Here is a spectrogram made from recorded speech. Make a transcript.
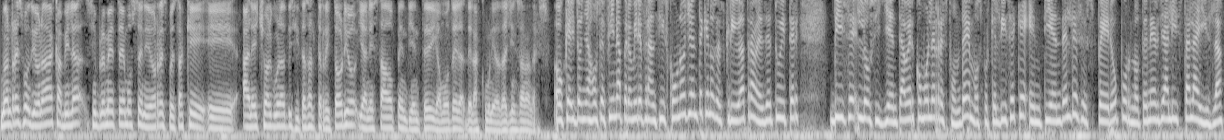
No han respondido nada, Camila. Simplemente hemos tenido respuesta que eh, han hecho algunas visitas al territorio y han estado pendientes, digamos, de la, de la comunidad de allí en San Andrés. Ok, doña Josefina, pero mire, Francisco, un oyente que nos escribe a través de Twitter dice lo siguiente, a ver cómo le respondemos, porque él dice que entiende el desespero por no tener ya lista la isla,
